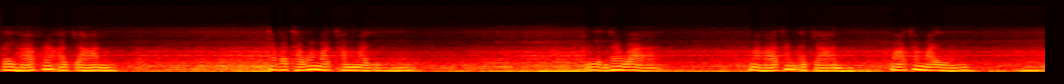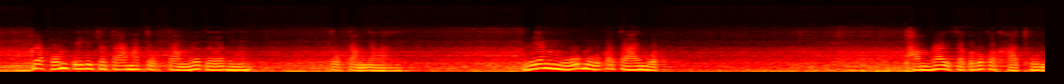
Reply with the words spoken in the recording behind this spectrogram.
ไปหาพระอาจารย์ท่านก็ถามว่ามาทำไมเรียนท่านว่ามาหาท่านอาจารย์ มาทำไมกระผมปีที่จะตามมาตกต่ำเหลือเกิน ตกต่ำยังไง เลี้ยงหมูหมูก็ตายหมดทำไร่สับปะรดก็ขาดทุน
